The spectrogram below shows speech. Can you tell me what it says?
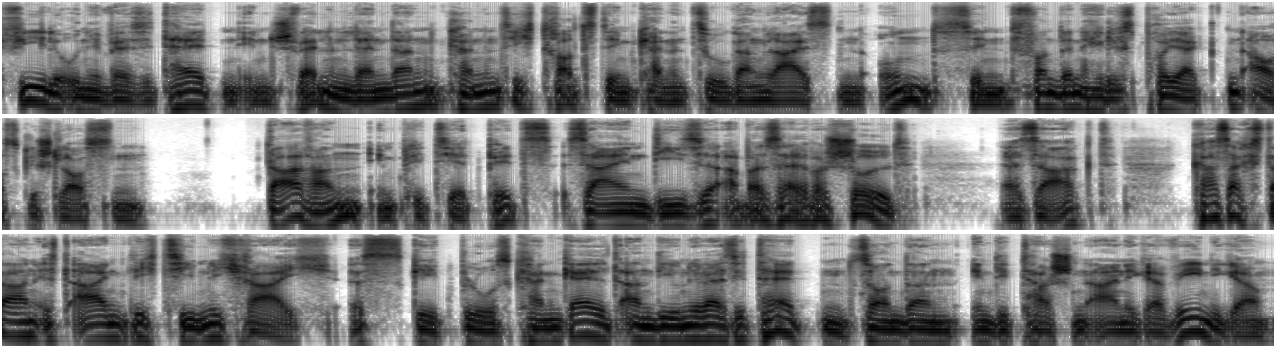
Viele Universitäten in Schwellenländern können sich trotzdem keinen Zugang leisten und sind von den Hilfsprojekten ausgeschlossen. Daran, impliziert Pitts, seien diese aber selber schuld. Er sagt, Kasachstan ist eigentlich ziemlich reich, es geht bloß kein Geld an die Universitäten, sondern in die Taschen einiger weniger.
